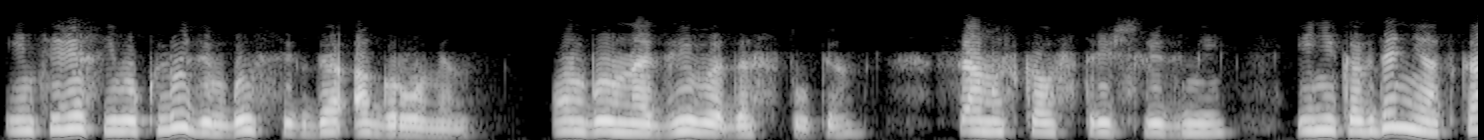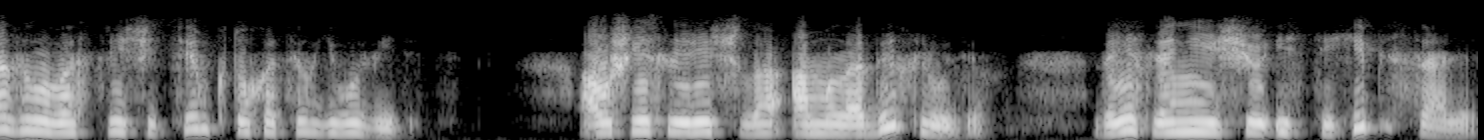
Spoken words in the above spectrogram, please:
Интерес его к людям был всегда огромен. Он был на диво доступен, сам искал встреч с людьми и никогда не отказывал во встрече тем, кто хотел его видеть. А уж если речь шла о молодых людях, да если они еще и стихи писали,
